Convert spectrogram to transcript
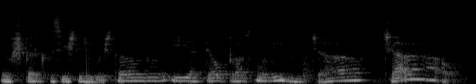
Eu espero que você esteja gostando e até o próximo vídeo. Tchau, tchau!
